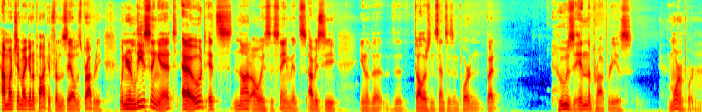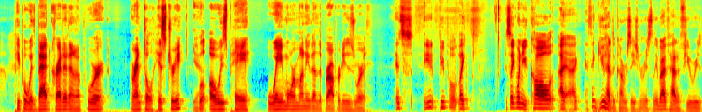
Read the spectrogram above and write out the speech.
How much am I going to pocket from the sale of this property? When you're leasing it out, it's not always the same. It's obviously, you know, the the dollars and cents is important, but who's in the property is more important. people with bad credit and a poor rental history Yeah. will always pay way more money than the property is worth. it's you people like it's like when you call I, I i think you had the conversation recently but i've had a few re-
